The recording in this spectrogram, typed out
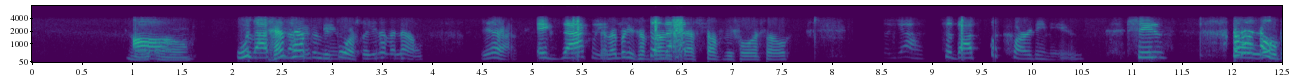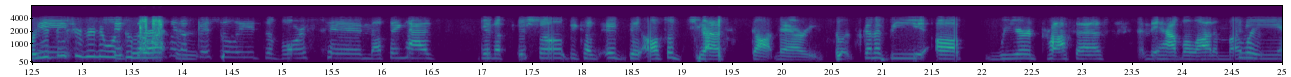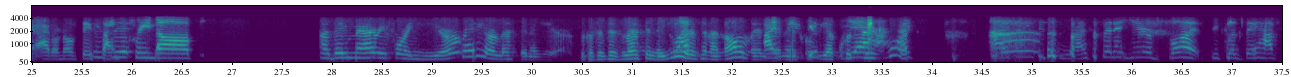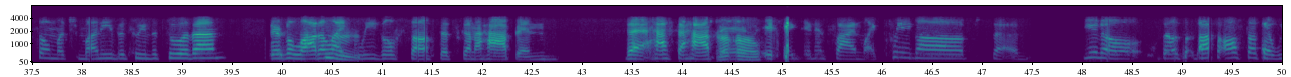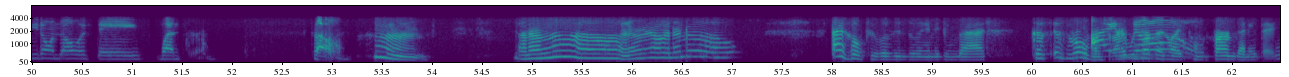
Um, Which has happened thing. before, so you never know. Yeah. Exactly. Celebrities have So done that stuff before, so So yeah, so that's the Cardi news. She's I don't know, but you think she really would she do that? hasn't And, officially divorced him. Nothing has been official because it they also just got married, so it's gonna be a weird process. And they have a lot of money. I don't know if they signed it- prenup. Are they married for a year already or less than a year? Because if it's less than a year, it's an annulment, I and it's going to be a quick yeah, divorce. I, I think it's less than a year, but because they have so much money between the two of them, there's a lot of like Hmm. legal stuff that's gonna happen that has to happen Uh-oh. if they didn't sign like prenups and you know those that's all stuff that we don't know if they went through. So Hmm. I don't know. I don't know. I don't know. I hope he wasn't doing anything bad. Because it's rumors, I right? We haven't, like, confirmed anything.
